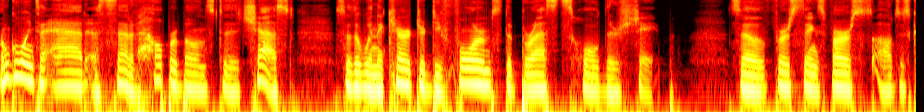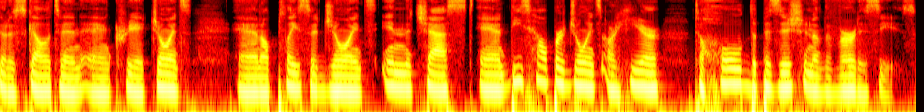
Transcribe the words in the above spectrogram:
I'm going to add a set of helper bones to the chest so that when the character deforms, the breasts hold their shape. So first things first, I'll just go to skeleton and create joints and I'll place a joint in the chest and these helper joints are here to hold the position of the vertices.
